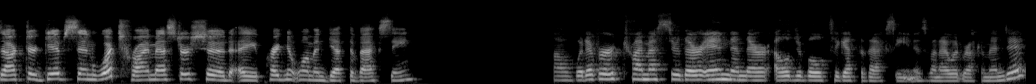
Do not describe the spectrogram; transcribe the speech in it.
Dr. Gibson, what trimester should a pregnant woman get the vaccine? Uh, whatever trimester they're in and they're eligible to get the vaccine is when I would recommend it.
